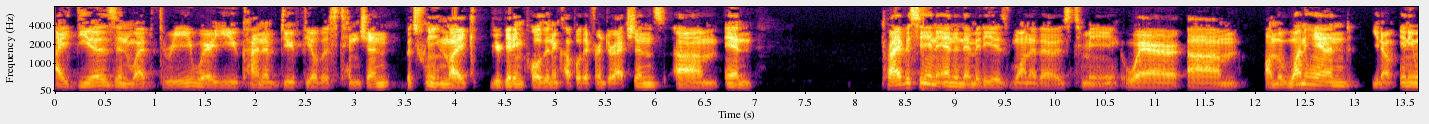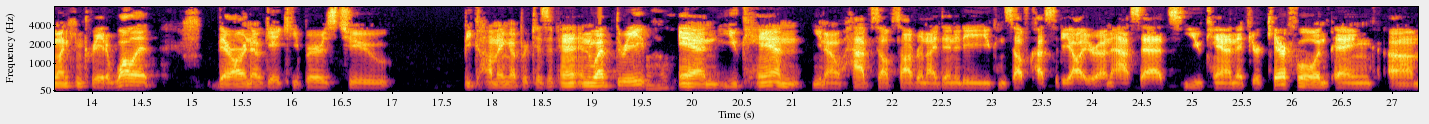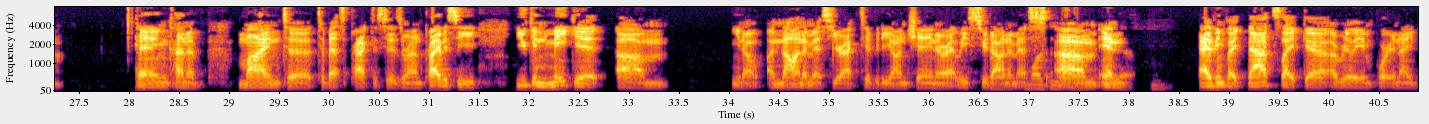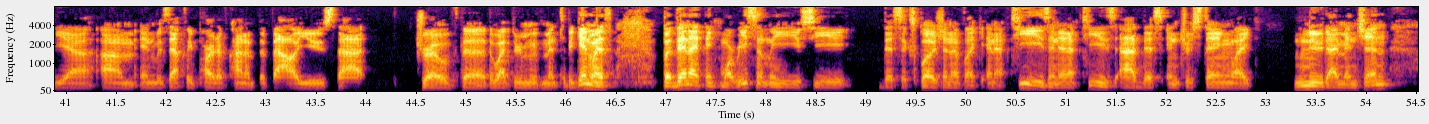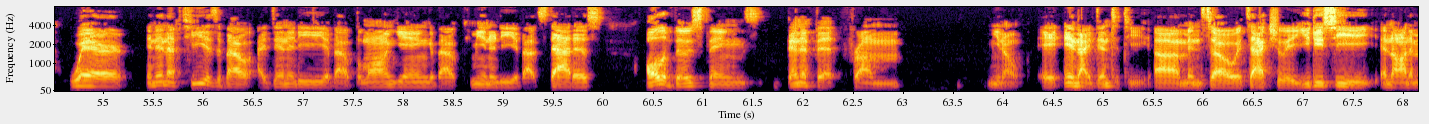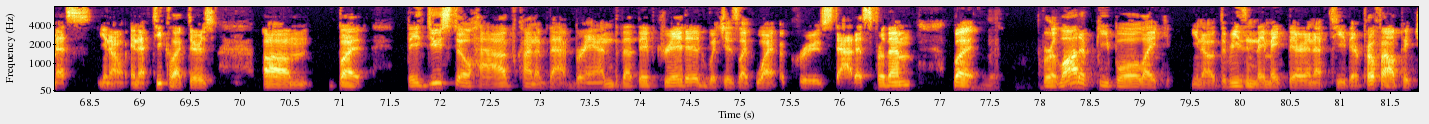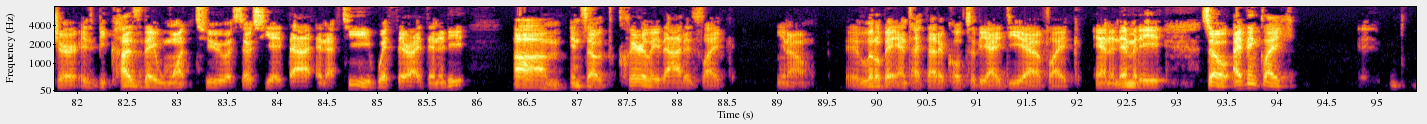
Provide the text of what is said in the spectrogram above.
ideas in Web three where you kind of do feel this tension between like you're getting pulled in a couple different directions, um, and privacy and anonymity is one of those to me. Where um, on the one hand, you know, anyone can create a wallet. There are no gatekeepers to becoming a participant in web3 uh-huh. and you can you know have self-sovereign identity you can self-custody all your own assets you can if you're careful and paying um, paying kind of mind to, to best practices around privacy you can make it um, you know anonymous your activity on chain or at least pseudonymous um, and yeah. I think like that's like a, a really important idea um, and was definitely part of kind of the values that drove the the Web3 movement to begin with. But then I think more recently you see this explosion of like NFTs, and NFTs add this interesting like new dimension where an NFT is about identity, about belonging, about community, about status. All of those things benefit from you know in identity, um, and so it's actually you do see anonymous you know NFT collectors, um, but they do still have kind of that brand that they've created, which is like what accrues status for them. But for a lot of people, like, you know, the reason they make their NFT their profile picture is because they want to associate that NFT with their identity. Um, and so clearly that is like, you know, a little bit antithetical to the idea of like anonymity. So I think like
